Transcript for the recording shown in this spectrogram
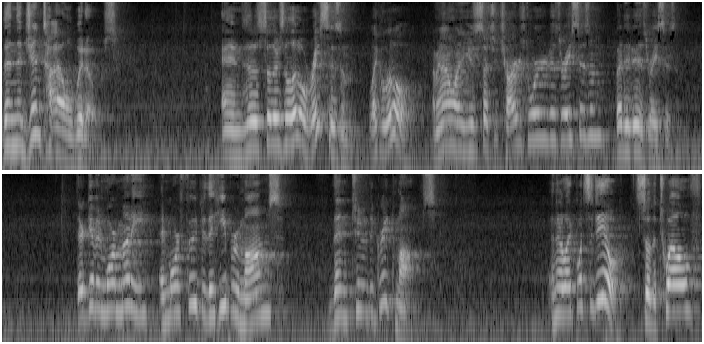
than the Gentile widows. And so there's a little racism, like a little, I mean, I don't want to use such a charged word as racism, but it is racism. They're giving more money and more food to the Hebrew moms than to the Greek moms. And they're like, what's the deal? So the 12,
